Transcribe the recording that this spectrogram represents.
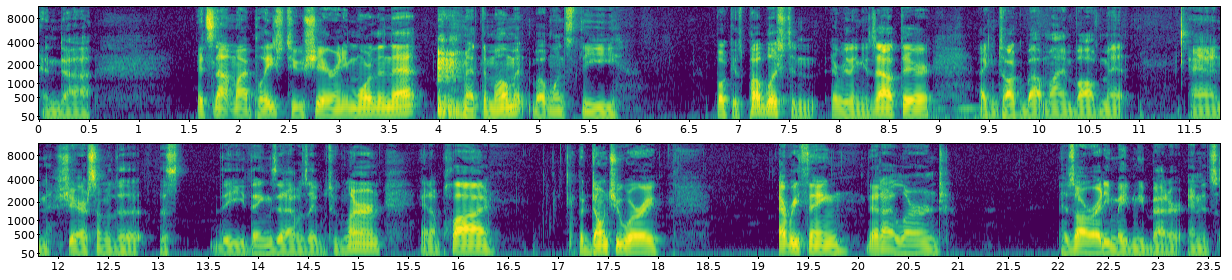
And uh, it's not my place to share any more than that at the moment, but once the book is published and everything is out there, I can talk about my involvement and share some of the, the the things that I was able to learn and apply. But don't you worry, everything that I learned has already made me better and it's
